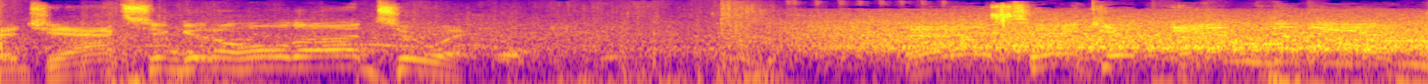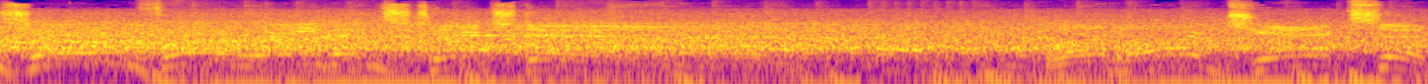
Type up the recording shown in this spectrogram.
And Jackson going to hold on to it. Lamar Jackson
